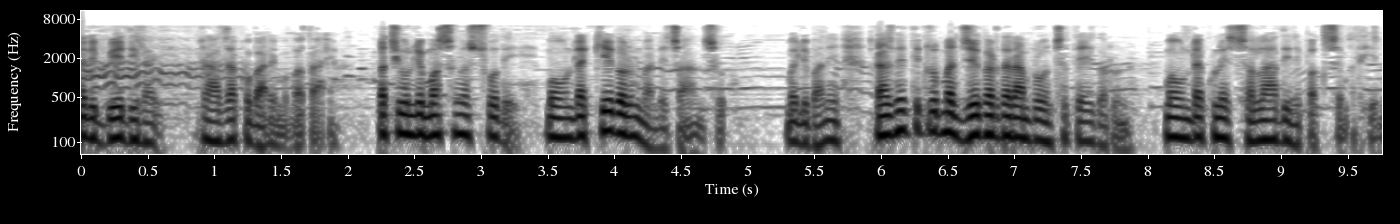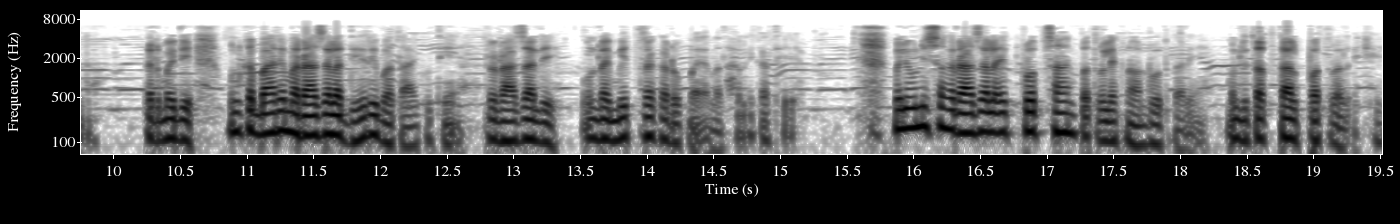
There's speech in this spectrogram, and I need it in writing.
मैले बेदीलाई राजाको बारेमा बताएँ। पछि उनले मसँग सोधे म उनलाई के गरून् भन्ने चाहन्छु? मैले भने राजनैतिक रूपमा जे गर्दा राम्रो हुन्छ त्यही गरून्। म उनलाई कुनै सल्लाह दिने पक्षमा थिइनँ। तर मैले उनका बारेमा राजालाई धेरै बताएको थिएँ र राजाले उनलाई मित्रका रूपमा हेर्न थालेका थिए। मैले उनीसँग राजालाई एक प्रोत्साहन पत्र लेख्न अनुरोध गरेँ। उनले तत्काल पत्र लेखे।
